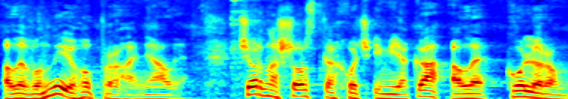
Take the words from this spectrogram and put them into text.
але вони його проганяли. Чорна шорстка, хоч і м'яка, але кольором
